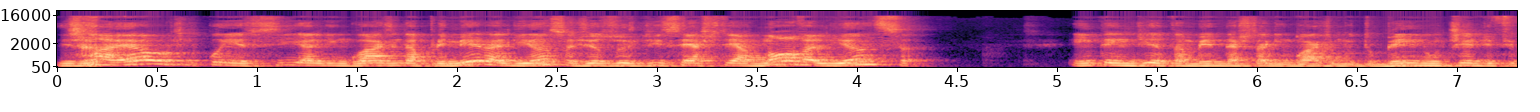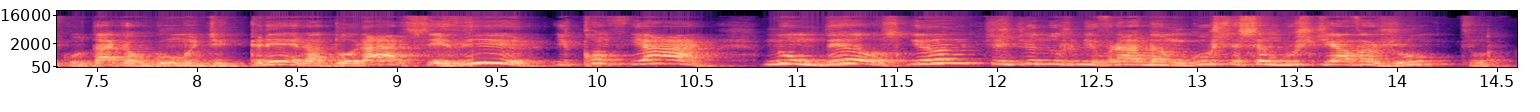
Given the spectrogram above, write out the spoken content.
Israel, que conhecia a linguagem da primeira aliança, Jesus disse: Esta é a nova aliança. Entendia também desta linguagem muito bem, não tinha dificuldade alguma de crer, adorar, servir e confiar num Deus que antes de nos livrar da angústia se angustiava junto.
